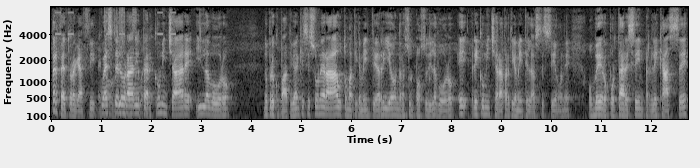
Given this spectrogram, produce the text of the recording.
Perfetto ragazzi, questo è l'orario per cominciare il lavoro. Non preoccupatevi, anche se suonerà automaticamente Rio andrà sul posto di lavoro e ricomincerà praticamente la sessione, ovvero portare sempre le casse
